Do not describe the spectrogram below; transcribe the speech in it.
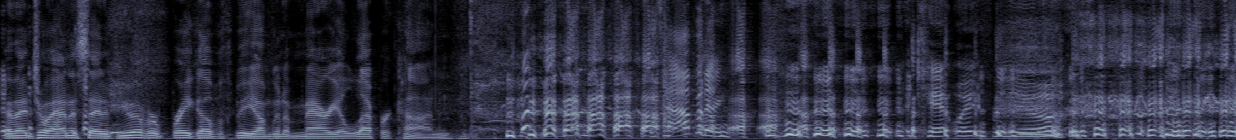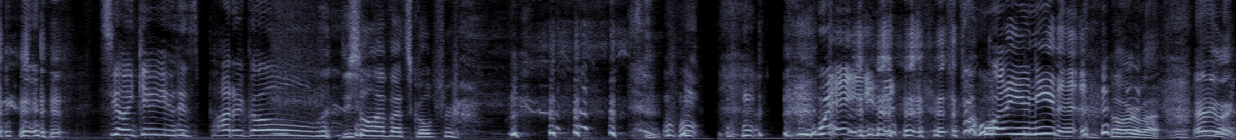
and then Johanna said, "If you ever break up with me, I'm going to marry a leprechaun." It's happening. I can't wait for you. He's gonna give you his pot of gold. Do you still have that sculpture? Wait. For what do you need it? Don't worry about it. Anyway,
